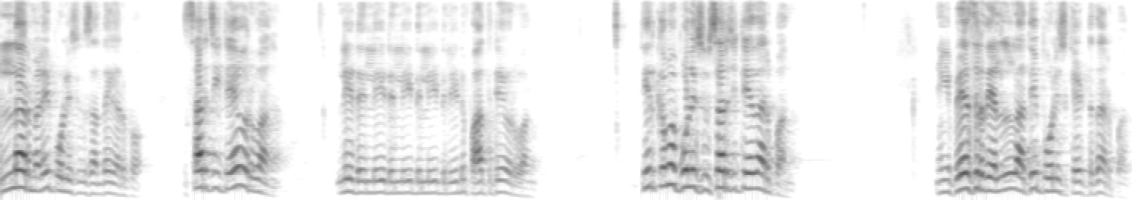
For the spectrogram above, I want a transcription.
எல்லார் மேலேயும் போலீஸுக்கு சந்தேகம் இருக்கும். விசாரிச்சுக்கிட்டே வருவாங்க. Lead lead lead lead lead பார்த்துட்டே வருவாங்க. தீர்க்கமாக போலீஸ் விசாரிச்சுட்டே தான் இருப்பாங்க. நீங்கள் பேசுகிறது எல்லாத்தையும் போலீஸ் கேட்டு தான் இருப்பாங்க.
